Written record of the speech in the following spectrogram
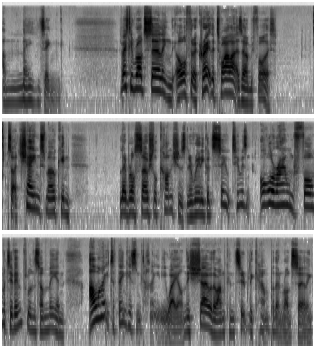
amazing. Basically, Rod Serling, the author, created the Twilight Zone before this. Sort of chain smoking liberal social conscience in a really good suit, who is an all round formative influence on me. And I like to think in some tiny way on this show, though I'm considerably camper than Rod Serling.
